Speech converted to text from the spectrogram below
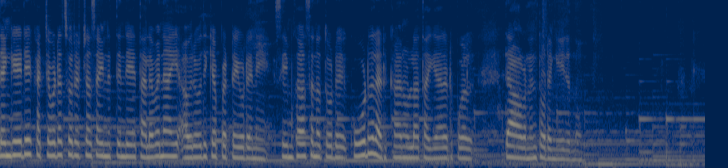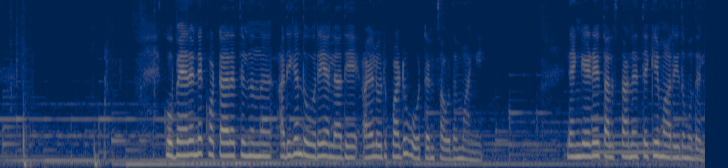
ലങ്കയുടെ കച്ചവട സുരക്ഷാ സൈന്യത്തിന്റെ തലവനായി അവരോധിക്കപ്പെട്ടയുടനെ സിംഹാസനത്തോട് കൂടുതൽ അടുക്കാനുള്ള തയ്യാറെടുപ്പുകൾ രാവണൻ തുടങ്ങിയിരുന്നു. കുബേരന്റെ കൊട്ടാരത്തിൽ നിന്ന് അധികം ദൂരെയല്ലാതെ അയാൾ ഒരു പടു പടുകൂറ്റൻ സൗദം വാങ്ങി. ലങ്കയുടെ തലസ്ഥാനത്തേക്ക് മാറിയത് മുതൽ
